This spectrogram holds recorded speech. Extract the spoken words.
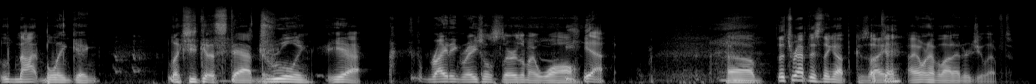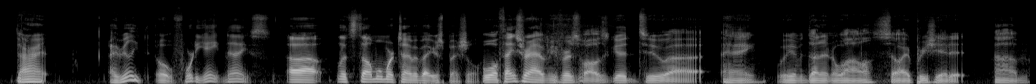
Not blinking. Like she's gonna stab me. Drooling. Yeah. Writing racial slurs on my wall. Yeah. Um, let's wrap this thing up because Okay. I, I don't have a lot of energy left. All right. I really oh 48 nice. Uh, let's tell them one more time about your special. Well, thanks for having me. First of all, it was good to uh, hang. We haven't done it in a while, so I appreciate it. Um,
